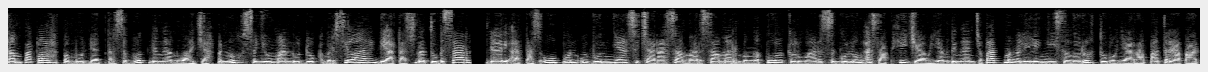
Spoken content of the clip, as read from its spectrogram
Tampaklah pemuda tersebut dengan wajah penuh senyuman duduk bersila di atas batu besar, dari atas ubun-ubunnya secara samar-samar mengepul keluar segulung asap hijau yang dengan cepat mengelilingi seluruh tubuhnya rapat-rapat.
